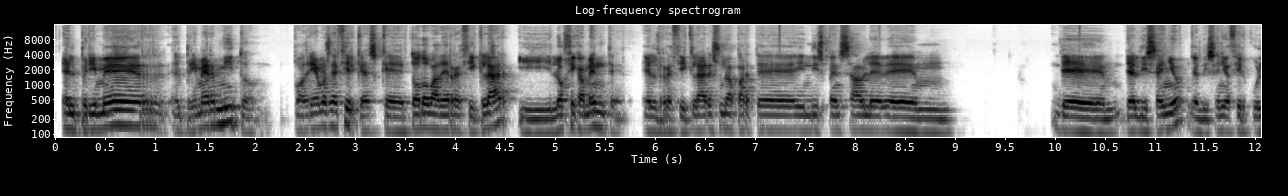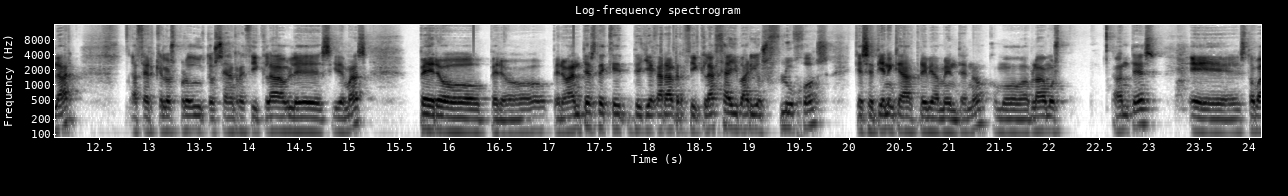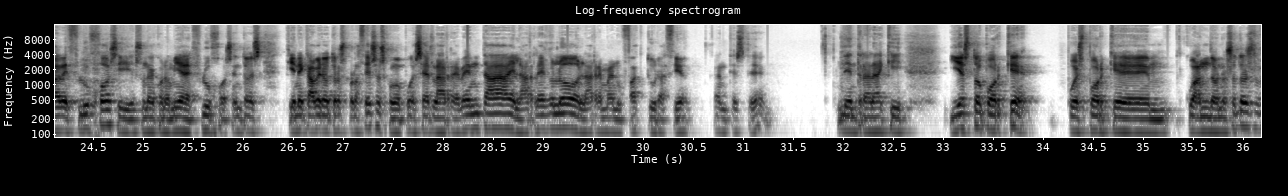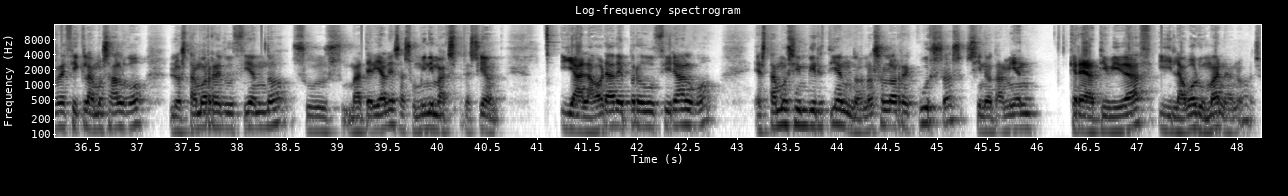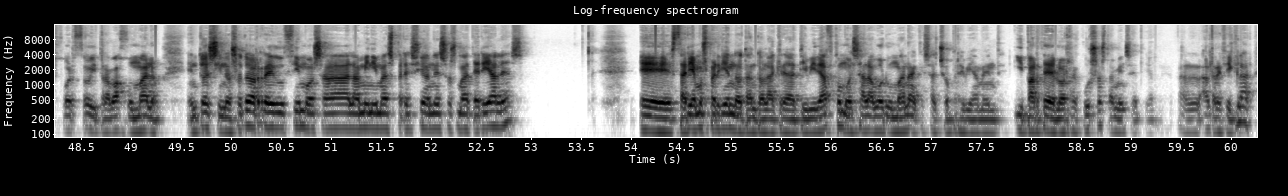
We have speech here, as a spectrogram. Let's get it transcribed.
El primer, el primer mito podríamos decir que es que todo va de reciclar y lógicamente el reciclar es una parte indispensable del diseño, del diseño circular, hacer que los productos sean reciclables y demás, pero, pero, pero antes de, que, de llegar al reciclaje hay varios flujos que se tienen que dar previamente, ¿no? Como hablábamos antes, eh, esto va de flujos y es una economía de flujos. Entonces, tiene que haber otros procesos como puede ser la reventa, el arreglo o la remanufacturación antes de, de entrar aquí. ¿Y esto por qué? Pues porque cuando nosotros reciclamos algo, lo estamos reduciendo sus materiales a su mínima expresión. Y a la hora de producir algo, estamos invirtiendo no solo recursos, sino también creatividad y labor humana, ¿no? esfuerzo y trabajo humano. Entonces, si nosotros reducimos a la mínima expresión esos materiales, eh, estaríamos perdiendo tanto la creatividad como esa labor humana que se ha hecho previamente. Y parte de los recursos también se pierde al, reciclar.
